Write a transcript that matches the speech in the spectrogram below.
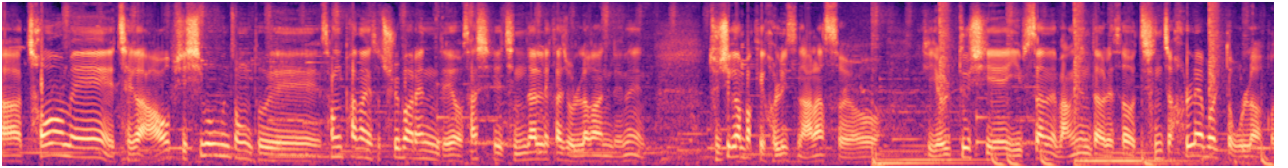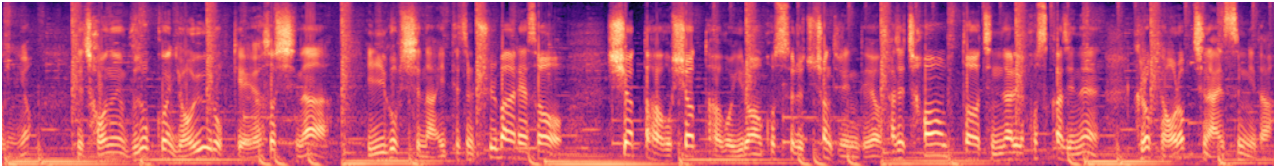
아, 처음에 제가 9시 15분 정도에 성파당에서 출발했는데요. 사실 진달래까지 올라가는 데는 2시간밖에 걸리진 않았어요. 12시에 입산을 막는다 그래서 진짜 헐레벌떡 올라갔거든요. 근데 저는 무조건 여유롭게 6시나 7시나 이때쯤 출발해서 쉬었다 가고 쉬었다 가고 이러한 코스를 추천드리는데요. 사실 처음부터 진달래 코스까지는 그렇게 어렵진 않습니다.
